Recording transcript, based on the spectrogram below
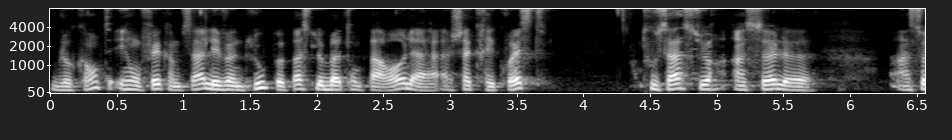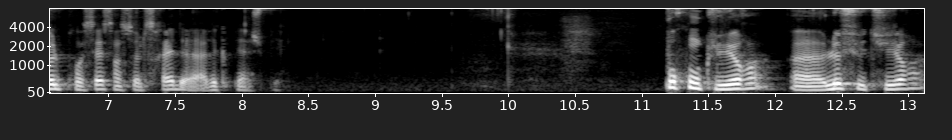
bloquante, et on fait comme ça, l'event loop passe le bâton de parole à, à chaque request, tout ça sur un seul un seul process, un seul thread avec PHP. Pour conclure, euh, le futur,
